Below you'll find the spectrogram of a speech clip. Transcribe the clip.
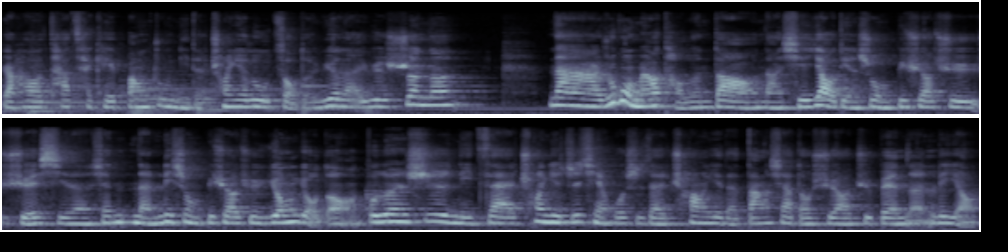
然后它才可以帮助你的创业路走得越来越顺呢？那如果我们要讨论到哪些要点是我们必须要去学习的，哪些能力是我们必须要去拥有的哦，不论是你在创业之前或是在创业的当下，都需要具备能力哦。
